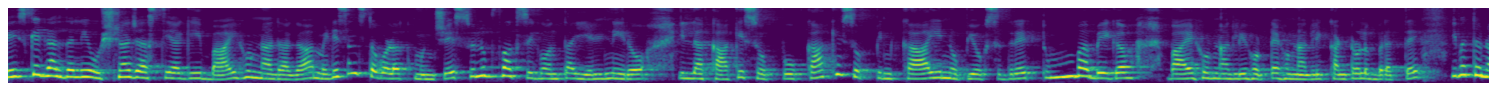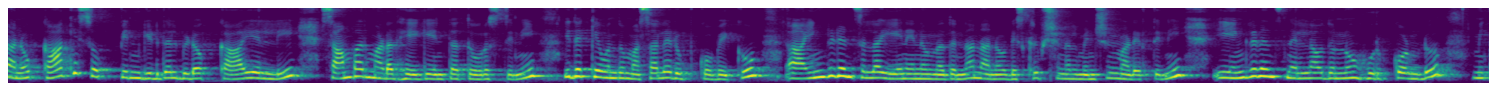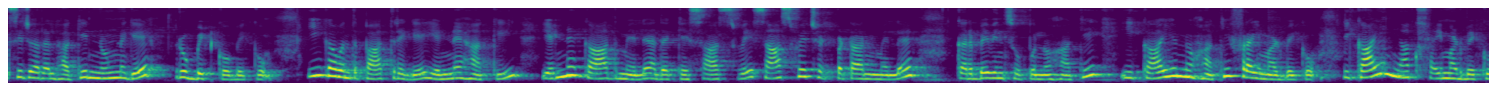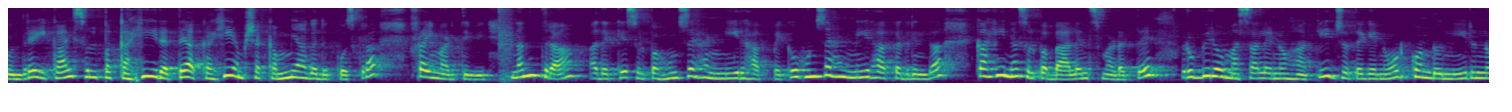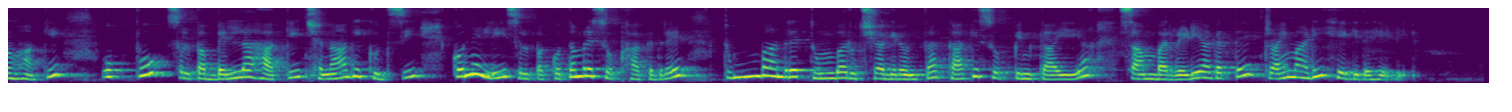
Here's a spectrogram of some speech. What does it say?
ಬೇಸಿಗೆಗಾಲದಲ್ಲಿ ಉಷ್ಣ ಜಾಸ್ತಿಯಾಗಿ ಬಾಯಿ ಹುಣ್ಣಾದಾಗ ಮೆಡಿಸಿನ್ಸ್ ತೊಗೊಳಕ್ಕೆ ಮುಂಚೆ ಸುಲಭವಾಗಿ ಸಿಗುವಂಥ ಎಳ್ನೀರು, ಇಲ್ಲ ಕಾಕಿ ಸೊಪ್ಪು. ಕಾಕಿ ಸೊಪ್ಪಿನ ಕಾಯಿನ ಉಪಯೋಗಿಸಿದ್ರೆ ತುಂಬ ಬೇಗ ಬಾಯಿ ಹುಣ್ಣಾಗಲಿ, ಹೊಟ್ಟೆ ಹುಣ್ಣಾಗಲಿ ಕಂಟ್ರೋಲಿಗೆ ಬರುತ್ತೆ. ಇವತ್ತು ನಾನು ಕಾಕಿ ಸೊಪ್ಪಿನ ಗಿಡದಲ್ಲಿ ಬಿಡೋ ಕಾಯಲ್ಲಿ ಸಾಂಬಾರು ಮಾಡೋದು ಹೇಗೆ ಅಂತ ತೋರಿಸ್ತೀನಿ. ಇದಕ್ಕೆ ಒಂದು ಮಸಾಲೆ ರುಬ್ಕೋಬೇಕು. ಇಂಗ್ರೀಡಿಯೆಂಟ್ಸ್ ಎಲ್ಲ ಏನೇನು ಅನ್ನೋದನ್ನು ನಾನು ಡಿಸ್ಕ್ರಿಪ್ಷನಲ್ಲಿ ಮೆನ್ಷನ್ ಮಾಡಿರ್ತೀನಿ. ಈ ಇಂಗ್ರೀಡಿಯೆಂಟ್ಸ್ನೆಲ್ಲದನ್ನು ಹುರ್ಕೊಂಡು ಮಿಕ್ಸಿ ಜಾರಲ್ಲಿ ಹಾಕಿ ನುಣ್ಣಗೆ ರುಬ್ಬಿಟ್ಕೋಬೇಕು. ಈಗ ಒಂದು ಪಾತ್ರೆಗೆ ಎಣ್ಣೆ ಹಾಕಿ, ಎಣ್ಣೆ ಕಾದ ಮೇಲೆ ಅದಕ್ಕೆ ಸಾಸಿವೆ ಸಾಸಿವೆ ಚಟ್ಪಟ ಅಂದಮೇಲೆ ಕರಿಬೇವಿನ ಸೊಪ್ಪನ್ನು ಹಾಕಿ, ಈ ಕಾಯನ್ನು ಹಾಕಿ ಫ್ರೈ ಮಾಡಬೇಕು. ಈ ಕಾಯನ್ನು ಯಾಕೆ ಫ್ರೈ ಮಾಡಬೇಕು ಅಂದರೆ, ಈ ಕಾಯಿ ಸ್ವಲ್ಪ ಕಹಿ ಇರುತ್ತೆ, ಆ ಕಹಿ ಅಂಶ ಕಮ್ಮಿ ಆಗೋದಕ್ಕೋಸ್ಕರ ಫ್ರೈ ಮಾಡ್ತೀವಿ. ನಂತರ ಅದಕ್ಕೆ ಸ್ವಲ್ಪ ಹುಣಸೆ ಹಣ್ಣು ನೀರು ಹಾಕಬೇಕು. ಹುಣಸೆ ಹಣ್ಣು ನೀರು ಹಾಕೋದ್ರಿಂದ ಕಹಿನ ಸ್ವಲ್ಪ ಬ್ಯಾಲೆನ್ಸ್ ಮಾಡುತ್ತೆ. ರುಬ್ಬಿರೋ ಮಸಾಲೆನೂ ಹಾಕಿ, ಜೊತೆಗೆ ನೋಡಿಕೊಂಡು ನೀರನ್ನು ಹಾಕಿ ಉಪ್ಪು ಸ್ವಲ್ಪ ಬೆಲ್ಲ ಹಾಕಿ ಚೆನ್ನಾಗಿ ಕುದಿಸಿ, ಕೊನೆಯಲ್ಲಿ ಸ್ವಲ್ಪ ಕೊತ್ತಂಬರಿ ಸೊಪ್ಪು ಹಾಕಿದ್ರೆ ತುಂಬ ಅಂದರೆ ತುಂಬ ರುಚಿಯಾಗಿರೋಂಥ ಕಾಕಿ ಸೊಪ್ಪಿನಕಾಯಿಯ ಸಾಂಬಾರು ರೆಡಿ ಆಗುತ್ತೆ. ಟ್ರೈ ಮಾಡಿ, ಹೇಗಿದೆ ಹೇಳಿ.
